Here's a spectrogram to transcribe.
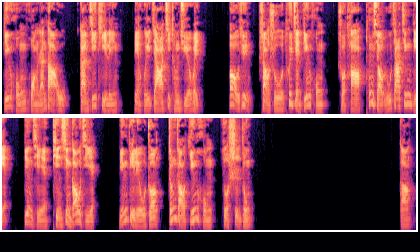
丁弘恍然大悟，感激涕零，便回家继承爵位。鲍俊上书推荐丁弘，说他通晓儒家经典，并且品性高洁。明帝刘庄征召丁弘做侍中。刚，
